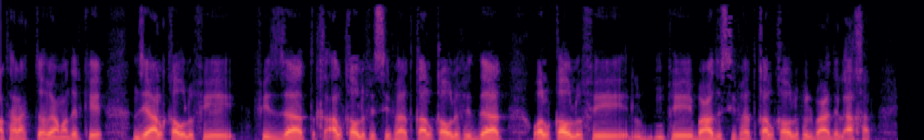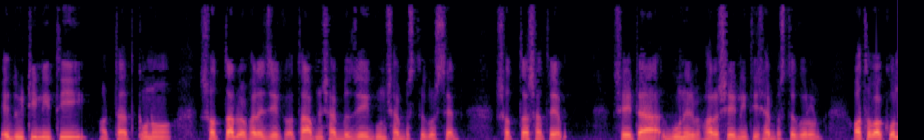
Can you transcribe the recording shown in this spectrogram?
মাথায় রাখতে হবে আমাদেরকে যে আলকাউল ফি ফিজাত قال القول في الذات, والقول في في بعض الصفات قال القول في البعض আখার এই দুইটি নীতি অর্থাৎ কোন সত্তার ব্যাপারে যে কথা আপনি যে গুণ সাব্যস্ত করছেন, সত্তার সাথে সেটা গুণের ব্যাপারে সেই নীতি সাব্যস্ত করুন। অথবা কোন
